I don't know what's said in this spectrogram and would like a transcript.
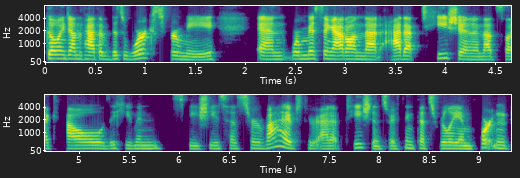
going down the path of this works for me and we're missing out on that adaptation and that's like how the human species has survived through adaptation so i think that's really important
